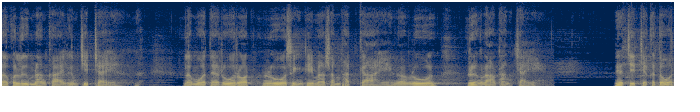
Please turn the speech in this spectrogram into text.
เราก็ลืมร่างกายลืมจิตใจ เรามัวแต่รู้รสรู้สิ่งที่มาสัมผัสกาย เรารู้เรื่องราวทางใจเนี่ยจิตจะกระโดด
